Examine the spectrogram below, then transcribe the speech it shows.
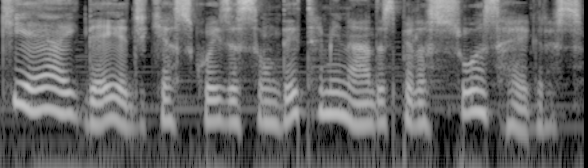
que é a ideia de que as coisas são determinadas pelas suas regras.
